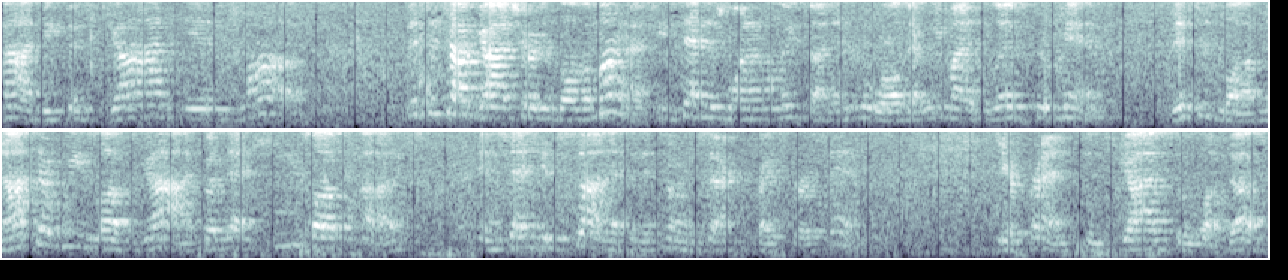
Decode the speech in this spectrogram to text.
God, because God is love. This is how God showed his love among us. He sent his one and only Son into the world that we might live through him. This is love, not that we loved God, but that he loved us and sent his Son as an atoning sacrifice for our sins. Dear friends, since God so loved us,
